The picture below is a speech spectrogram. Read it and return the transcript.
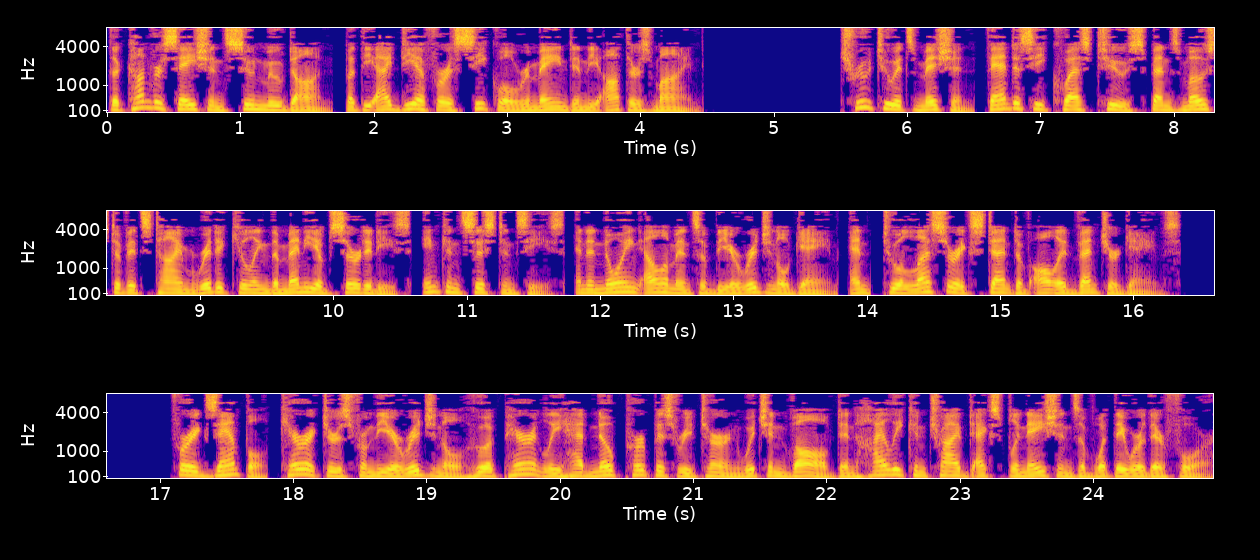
The conversation soon moved on, but the idea for a sequel remained in the author's mind. True to its mission, Fantasy Quest II spends most of its time ridiculing the many absurdities, inconsistencies, and annoying elements of the original game, and, to a lesser extent of all adventure games. For example, characters from the original who apparently had no purpose return which involved and highly contrived explanations of what they were there for.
